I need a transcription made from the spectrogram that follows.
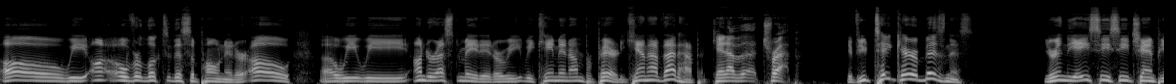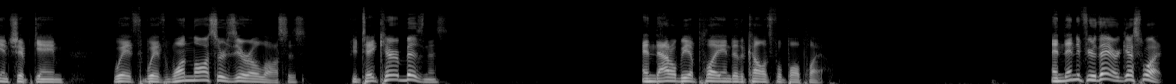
oh we uh, overlooked this opponent or oh uh, we we underestimated or we, we came in unprepared. You can't have that happen. Can't have that trap. if you take care of business you're in the ACC championship game with with one loss or zero losses. If you take care of business and that'll be a play into the college football playoff. And then if you're there guess what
